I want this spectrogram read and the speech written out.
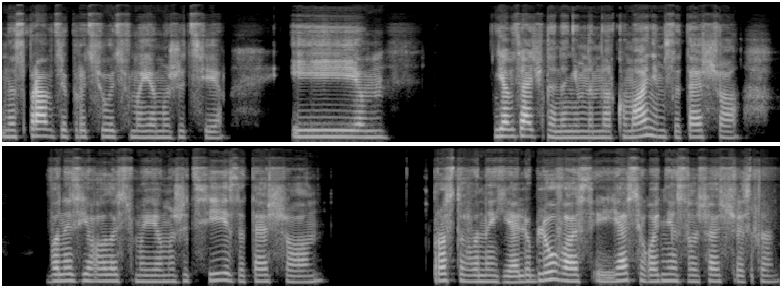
насправді працюють в моєму житті. І я вдячна анонімним наркоманам за те, що вони з'явились в моєму житті, за те, що просто вони є. Люблю вас, і я сьогодні залишаюсь чистою.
